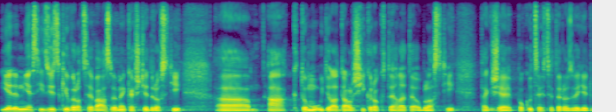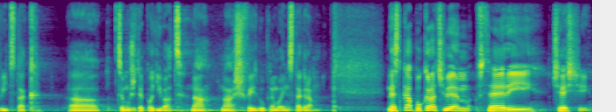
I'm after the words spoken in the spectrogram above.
jeden měsíc vždycky v roce vás veme ke štědrosti a, a k tomu udělat další krok v této oblasti. Takže pokud se chcete dozvědět víc, tak a, se můžete podívat na náš Facebook nebo Instagram. Dneska pokračujeme v sérii Češi.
